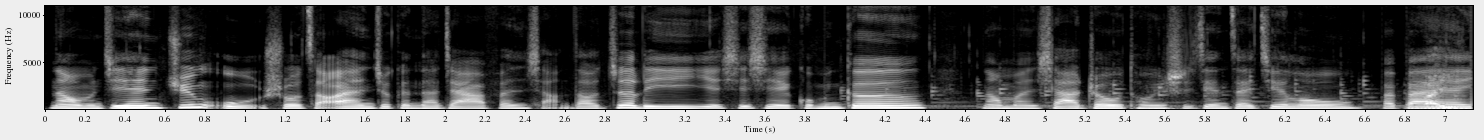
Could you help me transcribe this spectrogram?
那我们今天军武说早安就跟大家分享到这里，也谢谢国民哥。那我们下周同一时间再见喽，拜拜。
